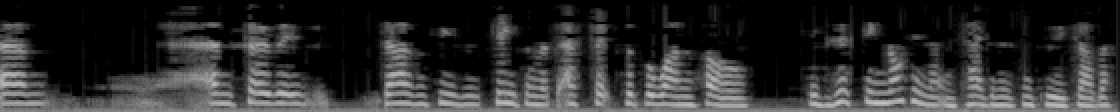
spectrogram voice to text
Um, and so the Taoism sees, sees them as aspects of the one whole, existing not in antagonism to each other,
